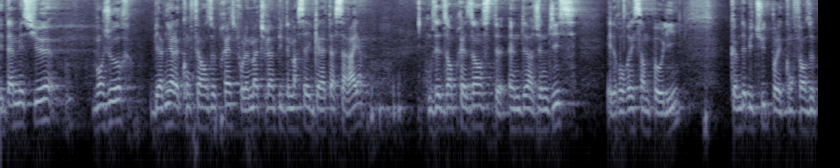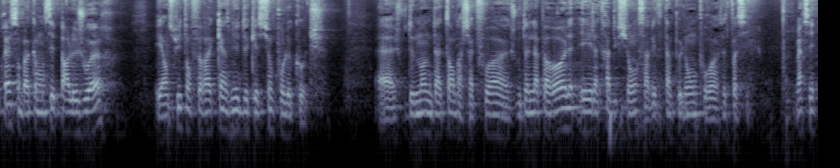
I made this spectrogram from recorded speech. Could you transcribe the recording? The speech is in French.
Mesdames, Messieurs, bonjour. Bienvenue à la conférence de presse pour le match olympique de Marseille Galatasaray. Vous êtes en présence de Under Gengis et de Roré Sampaoli. Comme d'habitude, pour les conférences de presse, on va commencer par le joueur et ensuite on fera 15 minutes de questions pour le coach. Euh, je vous demande d'attendre à chaque fois que je vous donne la parole et la traduction. Ça risque d'être un peu long pour euh, cette fois-ci. Merci.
